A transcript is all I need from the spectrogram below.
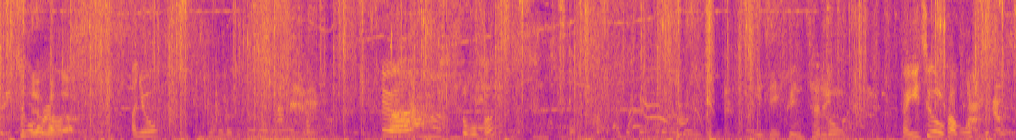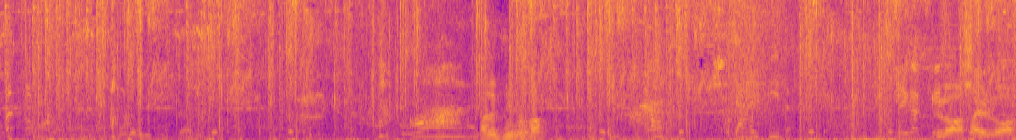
2층으로 올라가. 아니요. 해요. 또 뭔가? 이제 괜찮을 거야. 그냥 2층으로 가보고 싶었어요 다들 뒤로 와 내가 일로 와 다 일로 와.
